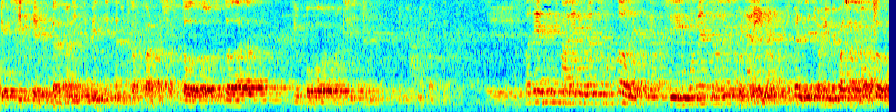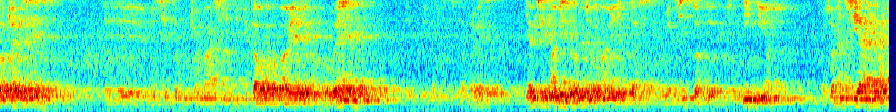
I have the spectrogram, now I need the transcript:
existen permanentemente, están en todas partes, son todos todas, y un poco no existen en ninguna parte. Eh, Se podría decir que Mabel y Rubén somos todos, digamos, Sí, en un momento sí, de la vida. de hecho, a mí me pasa como autor, muchas veces eh, me siento mucho más identificado con Mabel que con Rubén, este. Y a veces Mabel y Rubén son Mabelitas, Rubencitos, de- son niños son ancianos.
